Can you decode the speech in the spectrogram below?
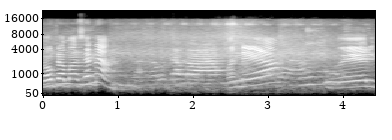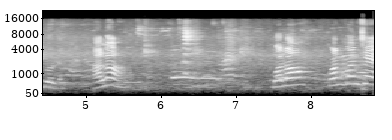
ગૌટા પાસે ને? અને વેરી ગુડ હાલો બોલો કોણ કોણ છે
